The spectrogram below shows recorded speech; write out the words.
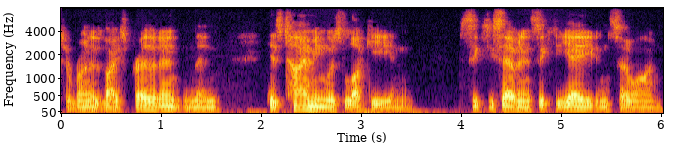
to run as vice president, and then his timing was lucky in 67 and 68 and so on.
